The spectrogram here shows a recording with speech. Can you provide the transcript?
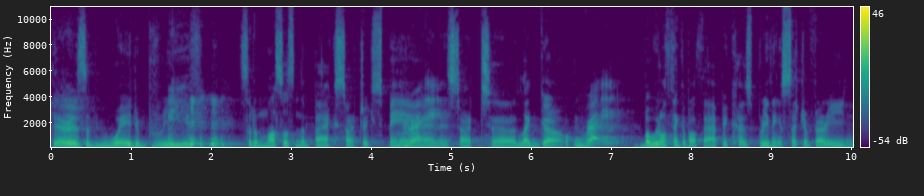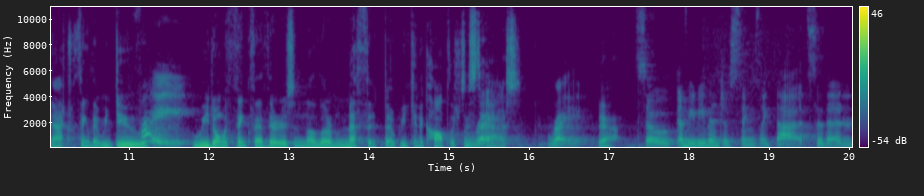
There is a way to breathe so the muscles in the back start to expand Right. and start to let go. right. But we don't think about that because breathing is such a very natural thing that we do. Right. We don't think that there is another method that we can accomplish this Right. task. Right. Yeah. So, I mean, even just things like that. So then,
